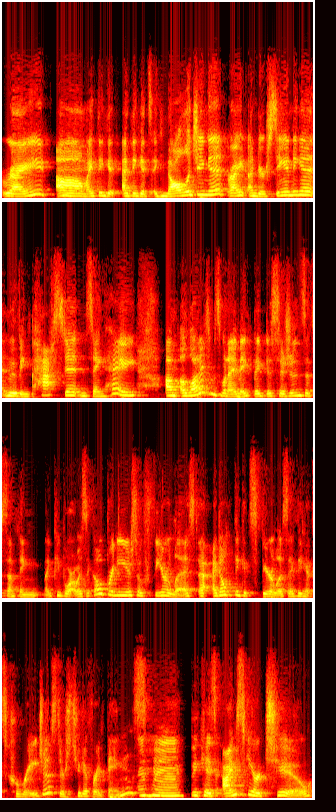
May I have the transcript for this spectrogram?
right? Mm-hmm. Um, I think it. I think it's acknowledging it, right? Understanding it, moving past it, and saying, hey. Um, a lot of times when I make big decisions of something, like people are always like, oh, Brittany, you're so fearless. I don't think it's fearless. I think it's courageous. There's two different things mm-hmm. because I'm scared too.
